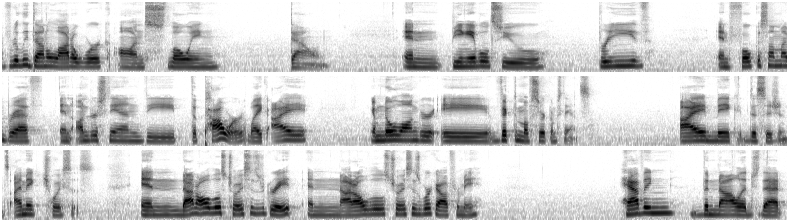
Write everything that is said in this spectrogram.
I've really done a lot of work on slowing down. And being able to breathe and focus on my breath and understand the the power like I am no longer a victim of circumstance. I make decisions. I make choices. And not all those choices are great and not all those choices work out for me. Having the knowledge that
